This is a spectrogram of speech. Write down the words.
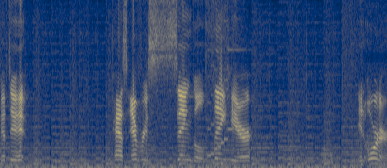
have to hit pass every single thing here in order.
